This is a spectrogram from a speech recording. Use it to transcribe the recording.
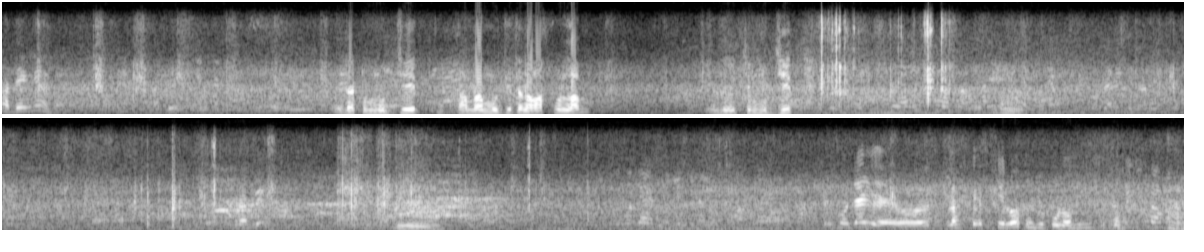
Adanya? Adik. এটা একটা মসজিদ তা আমরা মসজিদে নামাজ পড়লাম এটা হচ্ছে মসজিদ হুম। Berapa? হুম। Kedai ya, lah ke kilo 70 ni tu. হুম।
